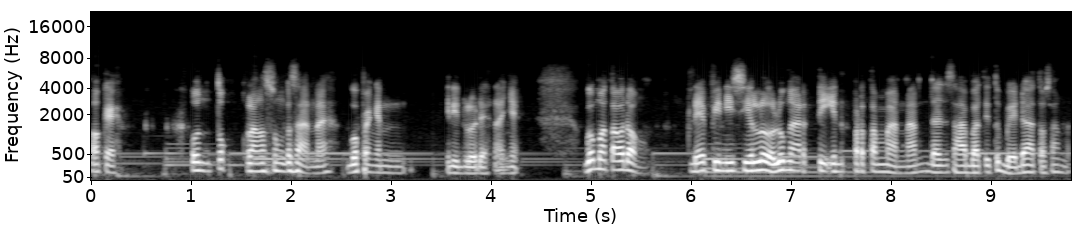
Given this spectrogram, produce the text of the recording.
Oke, untuk langsung ke sana, gue pengen ini dulu deh nanya. Gue mau tahu dong, definisi lu, lu ngertiin pertemanan dan sahabat itu beda atau sama?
